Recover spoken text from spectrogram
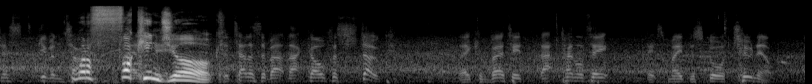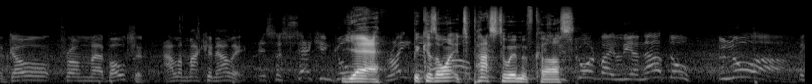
just given time What a fucking to joke. tell us about that goal for Stoke. They converted that penalty. It's made the score 2-0. A goal from uh, Bolton, Alan McInally. It's a second goal. Yeah, right because I wanted to pass to him, of course. scored by Leonardo Ulloa. The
